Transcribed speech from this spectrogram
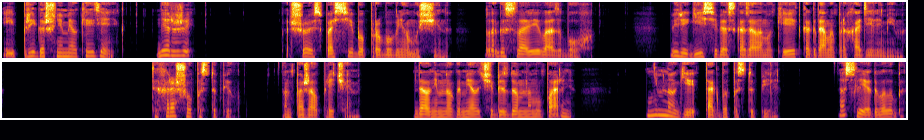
и пригоршню мелких денег. «Держи». «Большое спасибо», — пробубнил мужчина. «Благослови вас Бог». «Береги себя», — сказал ему Кейт, когда мы проходили мимо. «Ты хорошо поступил», — он пожал плечами. «Дал немного мелочи бездомному парню». «Немногие так бы поступили». «А следовало бы»,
